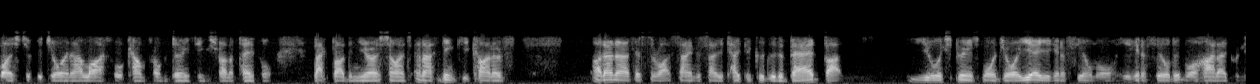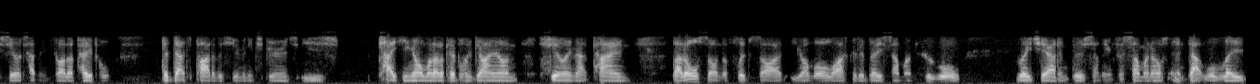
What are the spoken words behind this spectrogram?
most of the joy in our life will come from, doing things for other people, backed by the neuroscience. And I think you kind of, I don't know if it's the right saying to say you take the good with the bad, but you'll experience more joy. Yeah, you're going to feel more. You're going to feel a bit more heartache when you see what's happening to other people. But that's part of the human experience is taking on what other people are going on, feeling that pain. But also on the flip side, you are more likely to be someone who will reach out and do something for someone else, and that will lead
